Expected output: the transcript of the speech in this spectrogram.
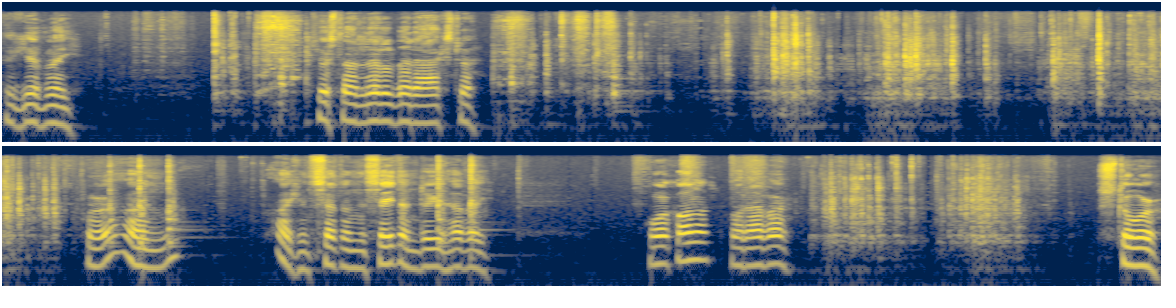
to give me. Just a little bit extra. For, I can sit in the seat and do heavy work on it, whatever. Store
